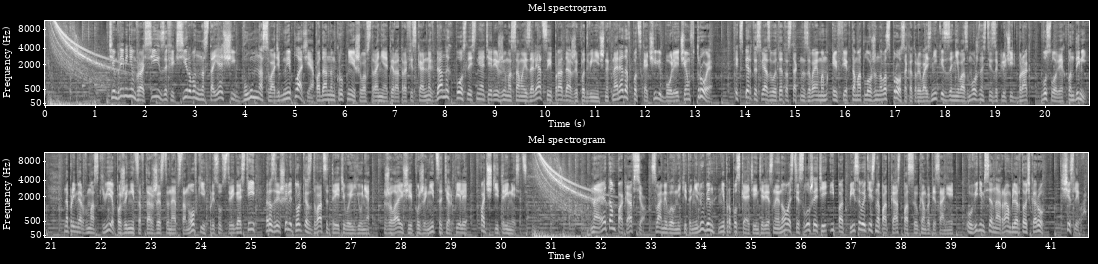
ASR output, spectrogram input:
Тем временем в России зафиксирован настоящий бум на свадебные платья. По данным крупнейшего в стране оператора фискальных данных, после снятия режима самоизоляции продажи подвенечных нарядов подскочили более чем втрое. Эксперты связывают это с так называемым эффектом отложенного спроса, который возник из-за невозможности заключить брак в условиях пандемии. Например, в Москве пожениться в торжественной обстановке и в присутствии гостей разрешили только с 23 июня. Желающие пожениться терпели почти три месяца. На этом пока все. С вами был Никита Нелюбин. Не пропускайте интересные новости, слушайте и подписывайтесь на подкаст по ссылкам в описании. Увидимся на rambler.ru. Счастливо!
